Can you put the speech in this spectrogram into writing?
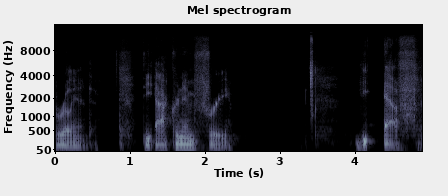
brilliant. The acronym FREE. The F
